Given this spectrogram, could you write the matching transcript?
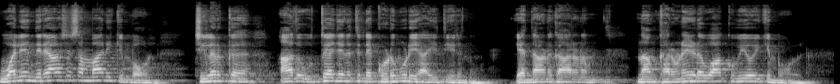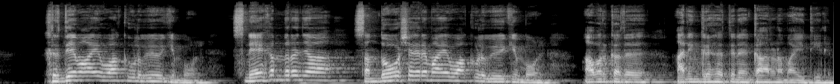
വലിയ നിരാശ സമ്മാനിക്കുമ്പോൾ ചിലർക്ക് അത് ഉത്തേജനത്തിന്റെ കൊടുമുടിയായിത്തീരുന്നു. എന്താണ് കാരണം? നാം കരുണയുടെ വാക്ക് ഉപയോഗിക്കുമ്പോൾ ഹൃദ്യമായ വാക്കുകൾ ഉപയോഗിക്കുമ്പോൾ സ്നേഹം നിറഞ്ഞ സന്തോഷകരമായ വാക്കുകൾ ഉപയോഗിക്കുമ്പോൾ അവർക്കത് അനുഗ്രഹത്തിന് കാരണമായി തീരും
